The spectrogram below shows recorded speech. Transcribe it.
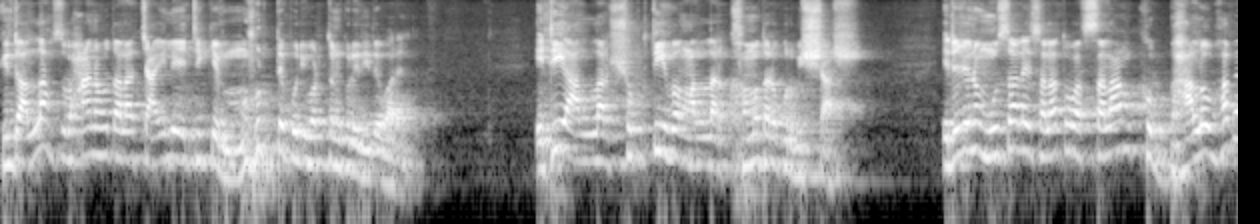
কিন্তু আল্লাহ সুবহানাহু তাআলা চাইলে এটিকে মুহূর্তে পরিবর্তন করে দিতে পারেন। এটি আল্লাহর শক্তি এবং আল্লাহর ক্ষমতার উপর বিশ্বাস। এটা যেন মুসা আলাই সালাতাম খুব ভালোভাবে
